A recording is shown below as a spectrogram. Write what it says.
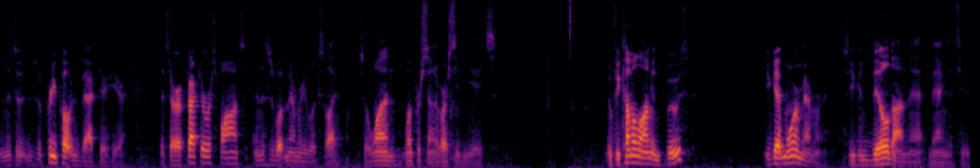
And this is, a, this is a pretty potent vector here. It's our effector response, and this is what memory looks like. So 1, 1% of our CD8s. If we come along and boost, you get more memory. So you can build on that magnitude.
